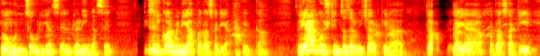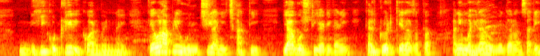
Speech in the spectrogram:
किंवा उंच उडी असेल रनिंग असेल तीच रिक्वायरमेंट या पदासाठी आहेत का? तर या गोष्टींचा जर विचार केला तर आपल्याला या पदासाठी ही कुठली रिक्वायरमेंट नाही. केवळ आपली उंची आणि छाती या गोष्टी या ठिकाणी कॅल्क्युलेट केल्या जातात आणि महिला उमेदवारांसाठी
